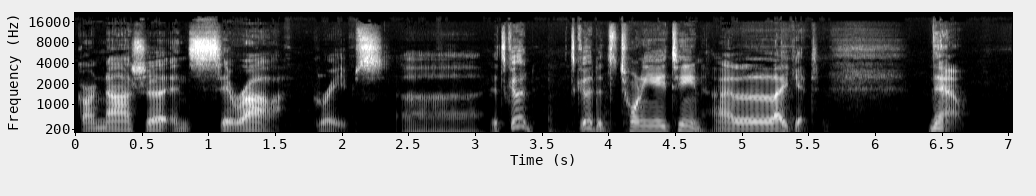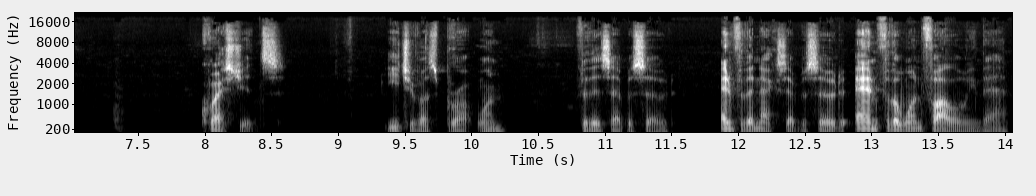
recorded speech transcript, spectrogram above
Garnacha, and Syrah grapes. Uh, it's good. It's good. It's 2018. I like it. Now, questions. Each of us brought one for this episode, and for the next episode, and for the one following that.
